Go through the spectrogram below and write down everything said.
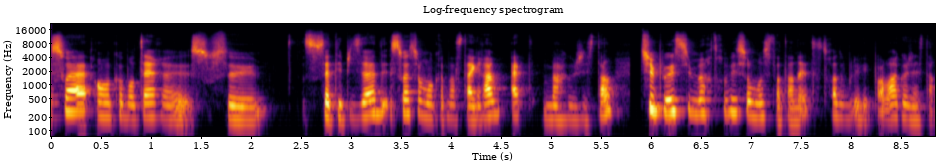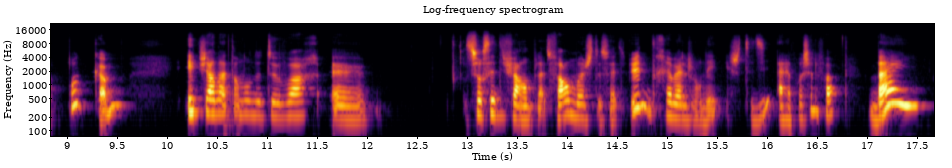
soit en commentaire sous ce, cet épisode, soit sur mon compte Instagram, at margogestin. Tu peux aussi me retrouver sur mon site internet, www.margogestin.com. Et puis en attendant de te voir euh, sur ces différentes plateformes, moi je te souhaite une très belle journée et je te dis à la prochaine fois. Bye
